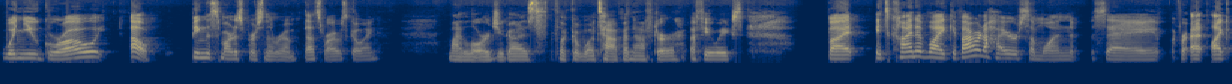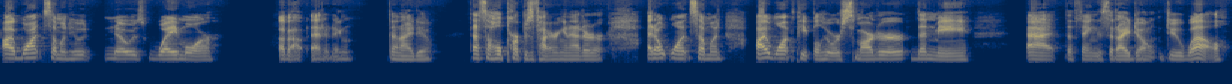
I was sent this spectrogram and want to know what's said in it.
when you grow, oh, being the smartest person in the room. That's where I was going. My lord, you guys, look at what's happened after a few weeks. But it's kind of like if I were to hire someone, say, for like, I want someone who knows way more about editing than I do. That's the whole purpose of hiring an editor. I don't want someone, I want people who are smarter than me at the things that I don't do well,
